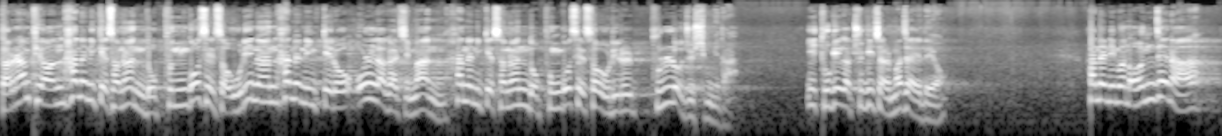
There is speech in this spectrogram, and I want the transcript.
다른 한편 하느님께서는 높은 곳에서 우리는 하느님께로 올라가지만 하느님께서는 높은 곳에서 우리를 불러 주십니다. 이 두 개가 죽이 잘 맞아야 돼요. 하느님은 언제나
